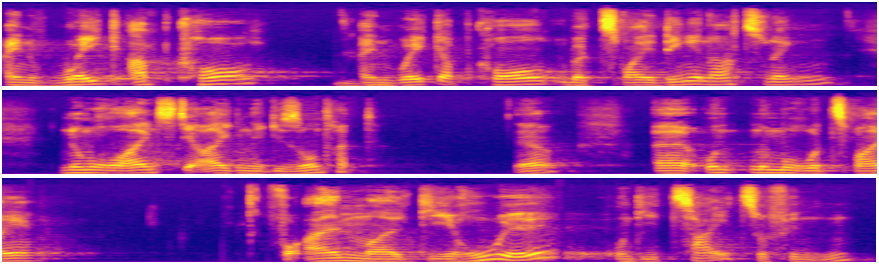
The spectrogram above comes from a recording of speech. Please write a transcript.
ein Wake-up-Call, mhm. ein Wake-up-Call über zwei Dinge nachzudenken. Nummer eins, die eigene Gesundheit. Ja? Äh, und Nummer zwei, vor allem mal die Ruhe und die Zeit zu finden,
